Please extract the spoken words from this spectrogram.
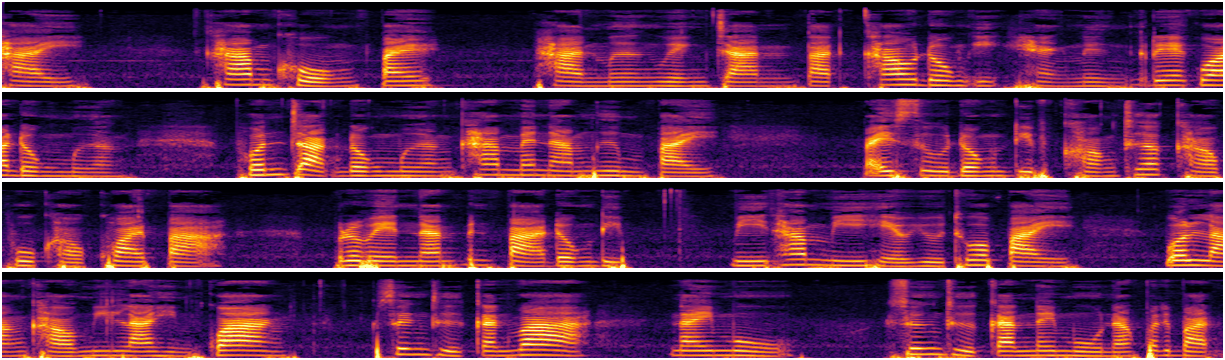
ไทย ข้ามโขงไป ผ่านเมืองเวียงจันทร์ตัดเข้าดงอีกแห่งหนึ่ง เรียกว่าดงเมือง พ้นจากดงเมืองข้ามแม่น้ำงึมไป ไปสู่ดงดิบของเทือกเขาภูเขาควายป่า บริเวณนั้นเป็นป่าดงดิบ มีถ้ำมีเหวอยู่ทั่วไป บนหลังเขามีลาหินกว้าง ซึ่งถือกันว่า ในหมู่ ซึ่งถือกันในหมู่นักปฏิบัติ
